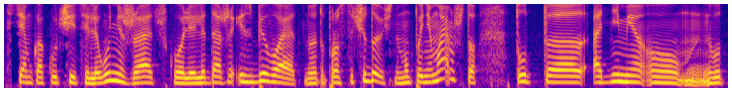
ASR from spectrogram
с тем, как учителя унижают в школе или даже избивают, но это просто чудовищно. Мы понимаем, что тут э, одними вот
